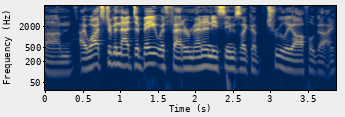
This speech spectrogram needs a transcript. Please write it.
Um, I watched him in that debate with Fetterman, and he seems like a truly awful guy.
